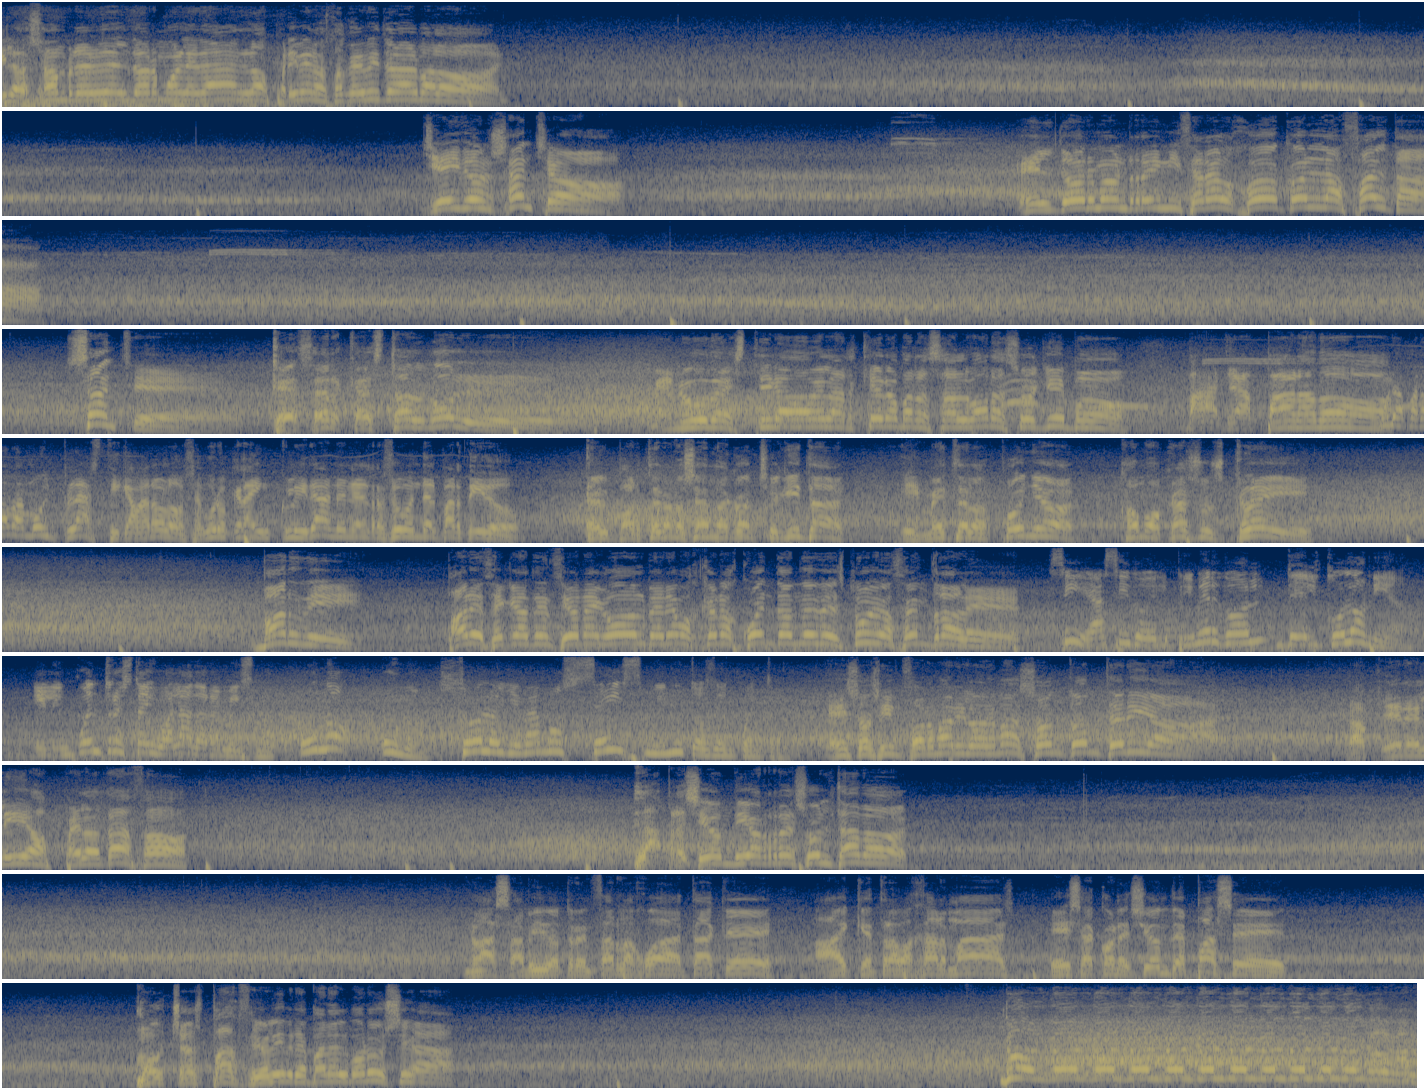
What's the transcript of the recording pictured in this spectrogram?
Y los hombres del Dortmund le dan los primeros toques al balón. Jadon Sancho. El Dortmund reiniciará el juego con la falta. Sánchez. ¡Qué cerca está el gol! Menuda estirada del arquero para salvar a su equipo. ¡Vaya parador! Una parada muy plástica, Manolo. Seguro que la incluirán en el resumen del partido. El portero no se anda con chiquitas y mete los puños como Casus Clay. Bardi. Parece que atención hay gol. Veremos qué nos cuentan desde estudios centrales. Sí, ha sido el primer gol del Colonia. El encuentro está igualado ahora mismo. 1-1. Solo llevamos seis minutos de encuentro. Eso es informar y lo demás son tonterías. No quiere líos, pelotazo. La presión dio resultados. No ha sabido trenzar la jugada de ataque. Hay que trabajar más esa conexión de pases. Mucho espacio libre para el Borussia. Gol, gol, gol, gol, gol, gol, gol, gol, gol, gol, gol, gol, gol.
